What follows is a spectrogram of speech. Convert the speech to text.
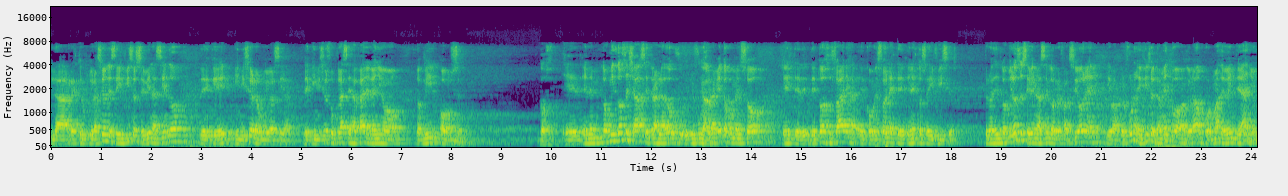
la reestructuración de ese edificio se viene haciendo desde que inició la universidad, desde que inició sus clases acá en el año 2011. Dos. Eh, en el 2012 ya se trasladó, el funcionamiento comenzó este, de, de todas sus áreas, eh, comenzó en, este, en estos edificios. Pero desde el 2011 se vienen haciendo refacciones y demás. Pero fue un edificio que también estuvo abandonado por más de 20 años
